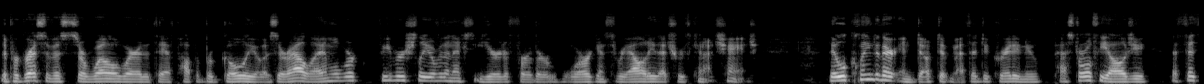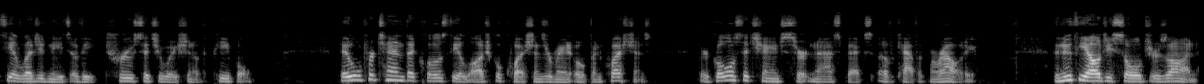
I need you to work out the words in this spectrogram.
The progressivists are well aware that they have Papa Bergoglio as their ally and will work feverishly over the next year to further war against the reality that truth cannot change. They will cling to their inductive method to create a new pastoral theology that fits the alleged needs of the true situation of the people. They will pretend that closed theological questions remain open questions. Their goal is to change certain aspects of Catholic morality. The new theology soldiers on,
